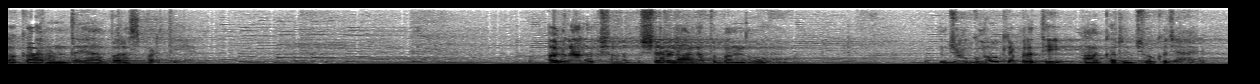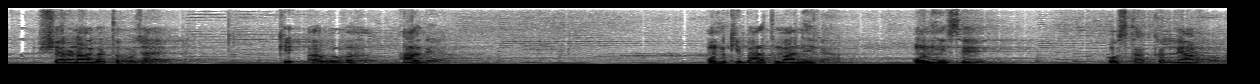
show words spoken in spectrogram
अकारण दया बरस पड़ती है। अगला लक्षण शरणागत बंधु हो। जो गुरु के प्रति आकर झुक जाए, शरणागत हो जाए कि अब वह आ गया। उनकी बात मानेगा, उन्हीं से उसका कल्याण होगा।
